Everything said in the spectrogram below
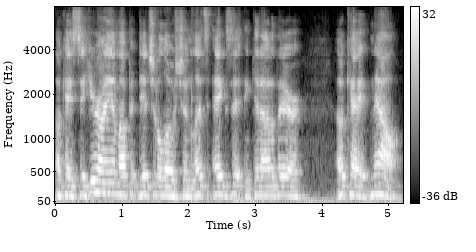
okay, so here I am up at DigitalOcean. Let's exit and get out of there. Okay, now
